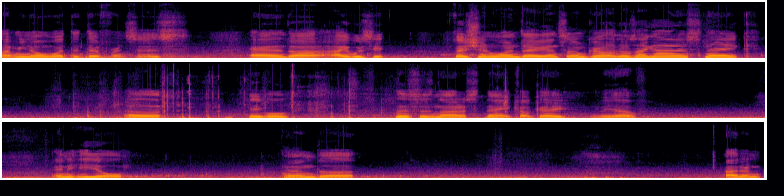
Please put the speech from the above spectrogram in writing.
let me know what the difference is. And uh, I was fishing one day and some girl goes, I got a snake. Uh, people, this is not a snake, okay? We have an eel and uh, I don't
